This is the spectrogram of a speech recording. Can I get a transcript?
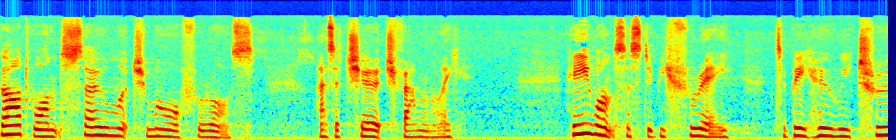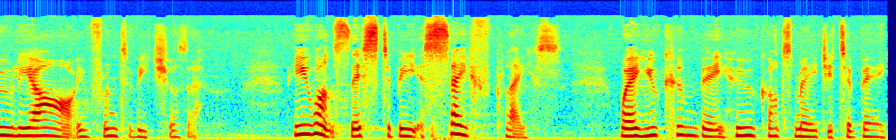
God wants so much more for us as a church family. He wants us to be free to be who we truly are in front of each other. He wants this to be a safe place where you can be who God's made you to be.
